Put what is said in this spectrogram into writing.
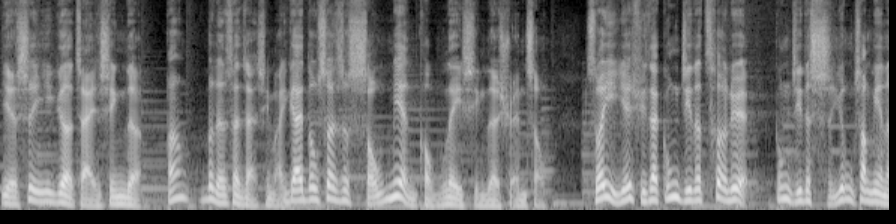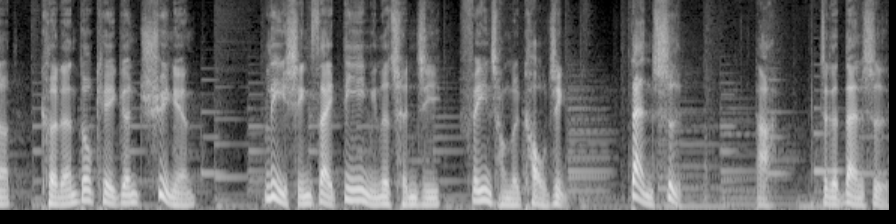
也是一个崭新的啊，不能算崭新吧，应该都算是熟面孔类型的选手。所以，也许在攻击的策略、攻击的使用上面呢，可能都可以跟去年例行赛第一名的成绩非常的靠近。但是，这个但是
